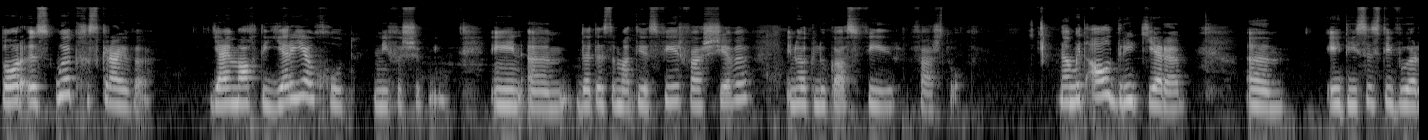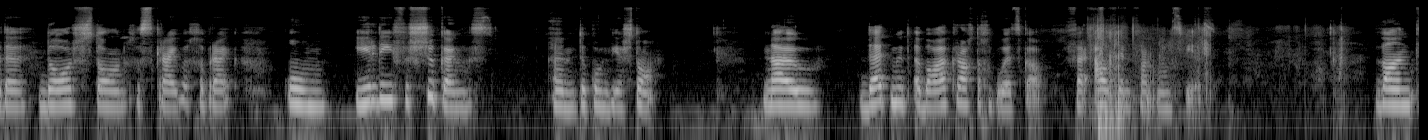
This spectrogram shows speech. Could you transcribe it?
Daar is ook geskrywe: Jy mag die Here jou God nie versoek nie. En ehm um, dit is in Matteus 4 vers 7 en ook Lukas 4 vers 12. Nou met al drie kere ehm um, het Jesus die woorde daar staan geskrywe gebruik om hierdie versoekings ehm um, te kon weerstaan. Nou dit moet 'n baie kragtige boodskap vir elkeen van ons wees. Want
